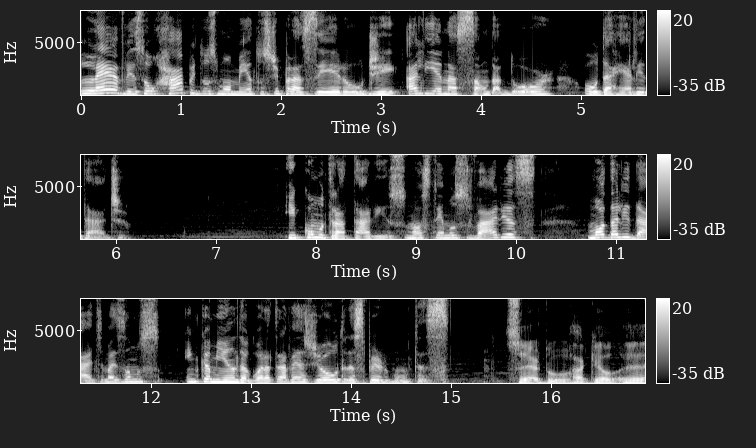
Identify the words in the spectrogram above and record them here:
leves ou rápidos momentos de prazer ou de alienação da dor ou da realidade. E como tratar isso? Nós temos várias modalidades, mas vamos encaminhando agora através de outras perguntas. Certo, Raquel. É,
